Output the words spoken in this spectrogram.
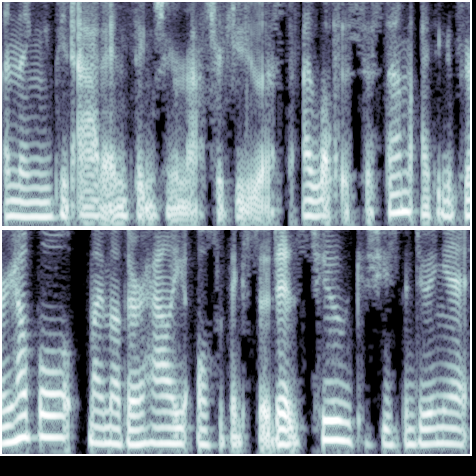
and then you can add in things from your master to-do list. I love this system. I think it's very helpful. My mother, Hallie, also thinks it is too because she's been doing it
